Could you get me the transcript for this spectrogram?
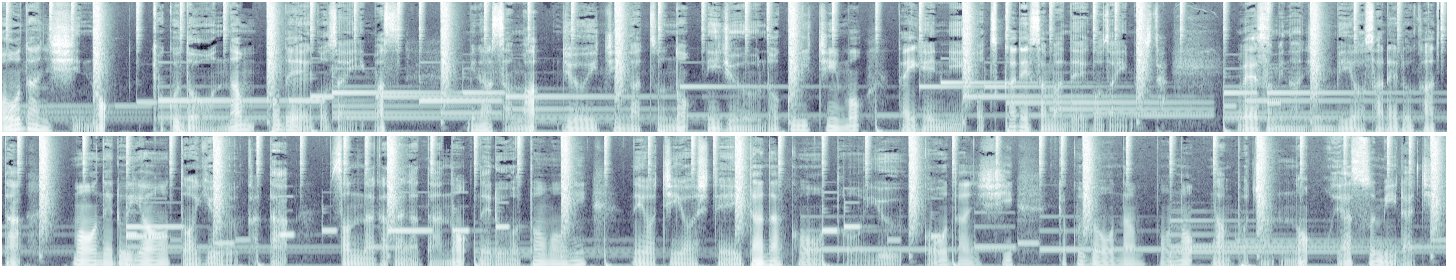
講談師の極道南歩でございます。皆様、11月の26日も大変にお疲れ様でございました。お休みの準備をされる方、もう寝るよという方、そんな方々の寝るをともに寝落ちをしていただこうという講談師、極道南歩の南歩ちゃんのお休みラジオ。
